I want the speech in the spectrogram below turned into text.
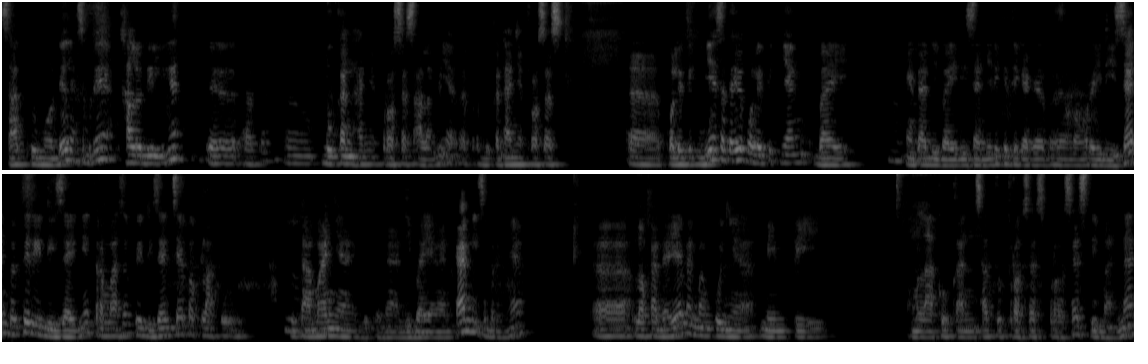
satu model yang sebenarnya kalau dilihat uh, apa, uh, bukan hanya proses alamiah, bukan hanya proses uh, politik biasa, tapi politik yang by hmm. yang tadi by design. Jadi ketika ngomong redesign, berarti redesign termasuk redesign siapa pelaku hmm. utamanya gitu. Nah di bayangan kami sebenarnya uh, Lokadaya memang punya mimpi melakukan satu proses-proses di mana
